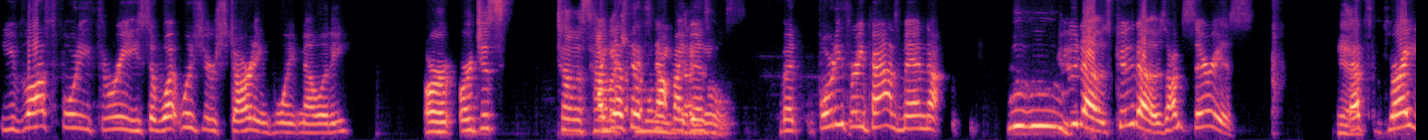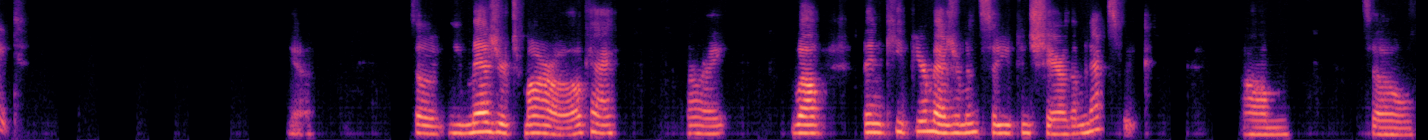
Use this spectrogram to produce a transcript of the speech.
you've lost 43. So, what was your starting point, Melody? Or, or just tell us how I guess that's not my business. go. But 43 pounds, man. Woohoo. Kudos, kudos. I'm serious. Yeah. That's great. Yeah. So you measure tomorrow, okay. All right. Well, then keep your measurements so you can share them next week. Um, so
